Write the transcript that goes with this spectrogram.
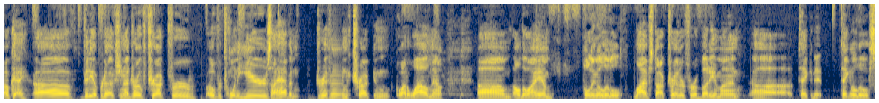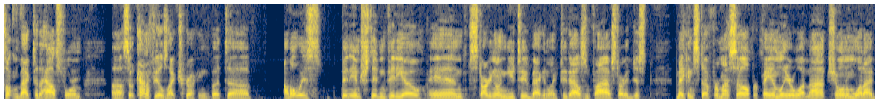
Okay, uh, video production. I drove truck for over 20 years. I haven't driven a truck in quite a while now, um, although I am pulling a little livestock trailer for a buddy of mine, uh, taking it, taking a little something back to the house for him. Uh, so it kind of feels like trucking, but uh, I've always been interested in video and starting on YouTube back in like 2005, started just making stuff for myself or family or whatnot, showing them what I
